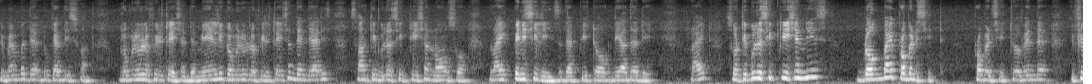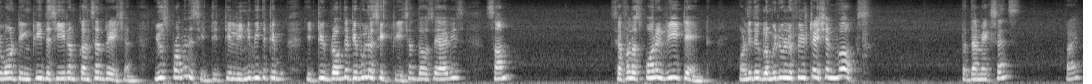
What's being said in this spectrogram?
Remember, they, look at this one, glomerular filtration. They're mainly glomerular filtration. Then there is some tubular secretion also, like penicillins that we talked the other day, right? So tubular secretion is blocked by probenecid. Probenecid. So when the, if you want to increase the serum concentration, use probenecid. It will inhibit the it will block the tubular secretion. Those have is some cephalosporin retained. Only the glomerular filtration works. Does that make sense? Right?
